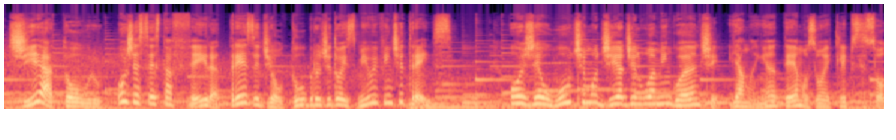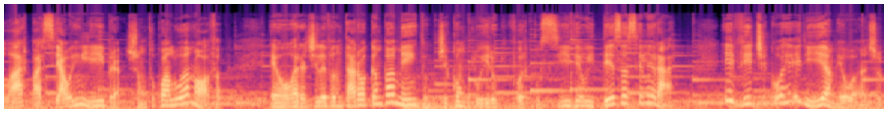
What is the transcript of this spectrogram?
dia, Touro! Hoje é sexta-feira, 13 de outubro de 2023. Hoje é o último dia de lua minguante e amanhã temos um eclipse solar parcial em Libra, junto com a lua nova. É hora de levantar o acampamento, de concluir o que for possível e desacelerar. Evite correria, meu anjo.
